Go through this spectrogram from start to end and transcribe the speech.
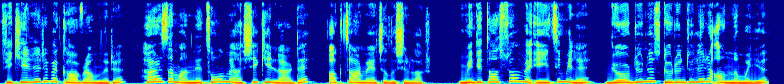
fikirleri ve kavramları her zaman net olmayan şekillerde aktarmaya çalışırlar. Meditasyon ve eğitim ile gördüğünüz görüntüleri anlamayı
